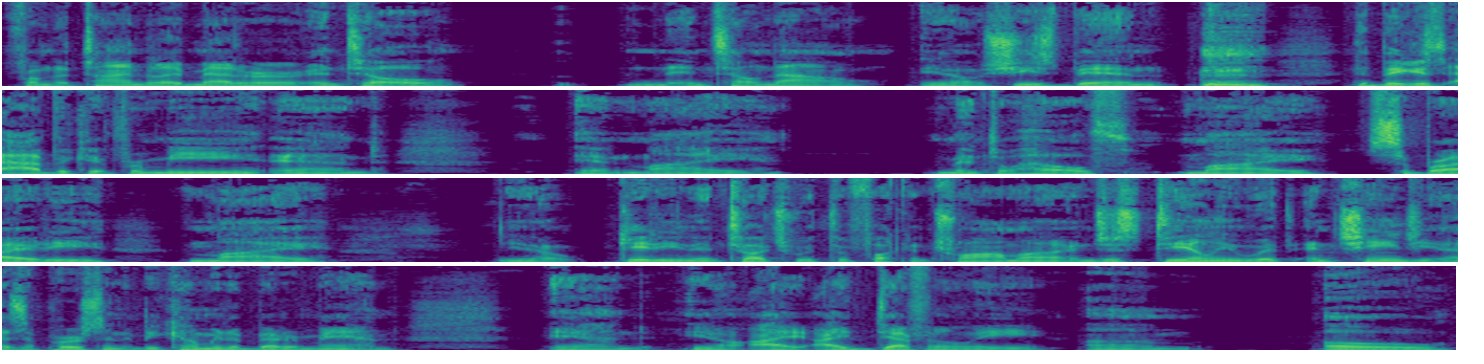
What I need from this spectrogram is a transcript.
from the time that I met her until until now, you know, she's been the biggest advocate for me and and my mental health, my sobriety, my you know, getting in touch with the fucking trauma and just dealing with and changing as a person and becoming a better man. And, you know, I, I definitely um, owe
